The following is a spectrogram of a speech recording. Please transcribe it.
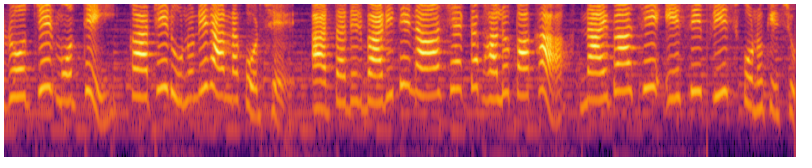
রৌদ্রের মধ্যেই কাঠের উনুনে রান্না করছে। আর তাদের বাড়িতে না আছে একটা ভালো পাখা, নাইবা আছে এসি, ফ্রিজ কোনো কিছু।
